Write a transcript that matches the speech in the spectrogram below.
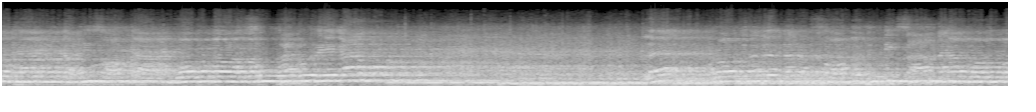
ตัวแทนลำดับที่สองจากวพบสุพรรณบุรีครับ และรองชนะเลิศอันดับสองก็คือที่สามนะครับวพบ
